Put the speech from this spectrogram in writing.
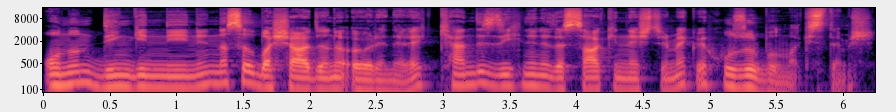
onun dinginliğini nasıl başardığını öğrenerek kendi zihnini de sakinleştirmek ve huzur bulmak istemiş.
